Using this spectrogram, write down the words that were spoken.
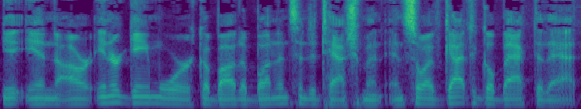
in our inner game work about abundance and detachment. And so I've got to go back to that.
